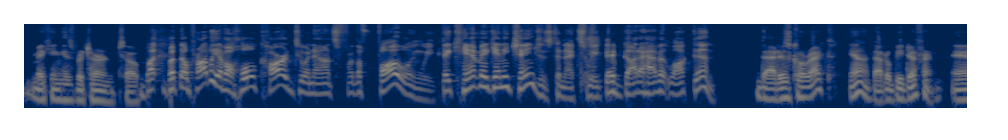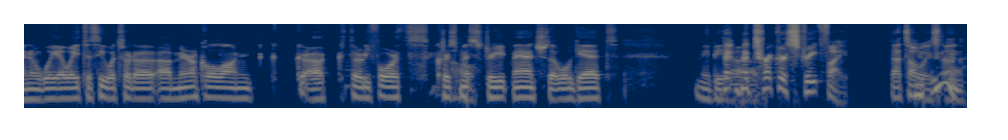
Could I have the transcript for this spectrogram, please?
making his return. So, but but they'll probably have a whole card to announce for the following week. They can't make any changes to next week. They've got to have it locked in. That is correct. Yeah, that'll be different, and we await to see what sort of uh, miracle on Thirty uh, Fourth Christmas oh. Street match that we'll get. Maybe the, uh, the trick or street fight. That's always mm-hmm. the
